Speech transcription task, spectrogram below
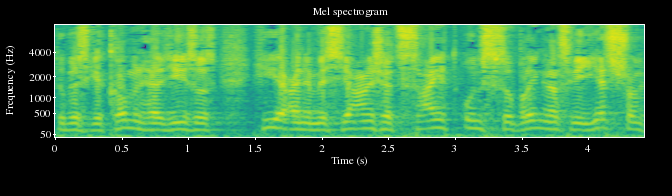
Du bist gekommen, Herr Jesus, hier eine messianische Zeit uns zu bringen, dass wir jetzt schon,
